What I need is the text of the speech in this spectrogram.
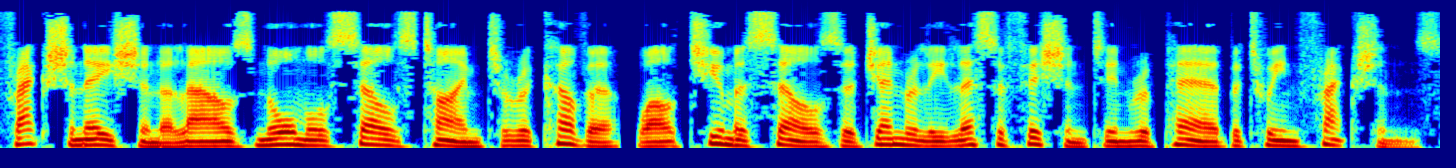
Fractionation allows normal cells time to recover, while tumor cells are generally less efficient in repair between fractions.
